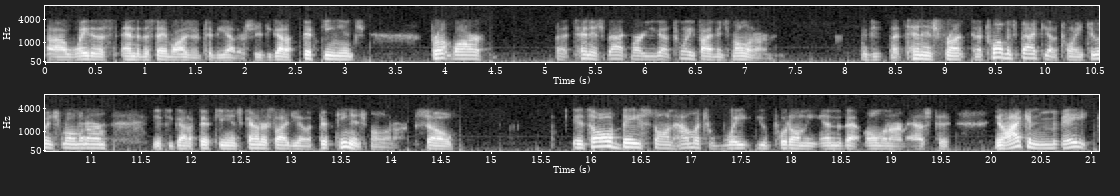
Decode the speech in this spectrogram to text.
uh, weight of the end of the stabilizer to the other. So if you got a 15 inch front bar, a 10 inch back bar, you got a 25 inch moment arm. If you got a 10 inch front and a 12 inch back, you got a 22 inch moment arm. If you got a 15 inch counter slide, you have a 15 inch moment arm. So it's all based on how much weight you put on the end of that moment arm as to, you know, I can make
